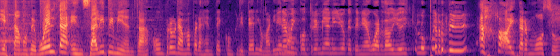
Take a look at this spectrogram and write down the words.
Y estamos de vuelta en Sal y Pimienta, un programa para gente con criterio, María. Mira, me encontré mi anillo que tenía guardado. Yo dije que lo perdí. Ay, está hermoso.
